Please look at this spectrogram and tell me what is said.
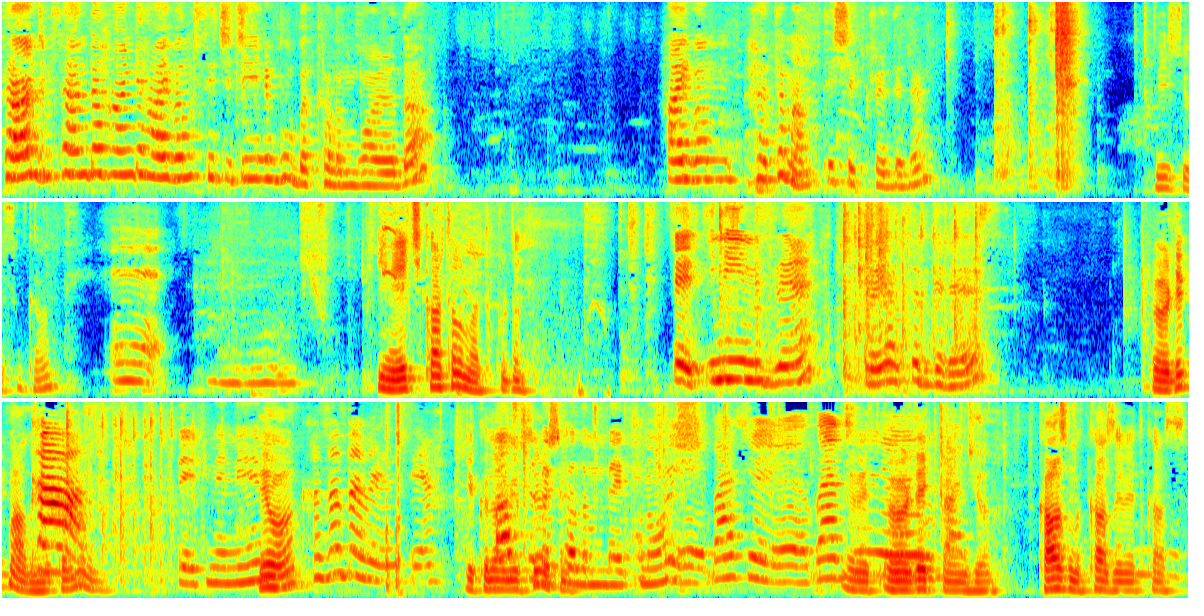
Kaan'cığım sen de hangi hayvanı seçeceğini bul bakalım bu arada. Hayvan... Ha, tamam teşekkür ederim. Ne istiyorsun Kaan? Ee, İğneyi çıkartalım artık buradan. Evet ineğimizi buraya atabiliriz. Ördek mi aldın? Kaz. Bakalım mı? Defne'nin... Ne o? kaza da benziyor. Yakından Bastır gösterir misin? bakalım Defnoş. Başlıyor, başlıyor. Evet ördek bence o. Kaz mı? Kaz evet kaz.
